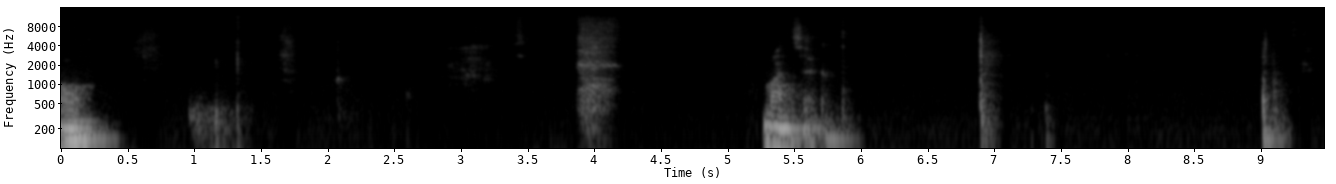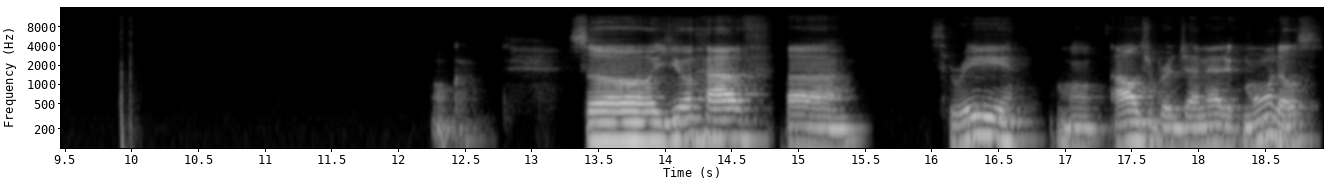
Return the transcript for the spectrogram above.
Oh. One second. Okay. So you have uh, three algebra geometric models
